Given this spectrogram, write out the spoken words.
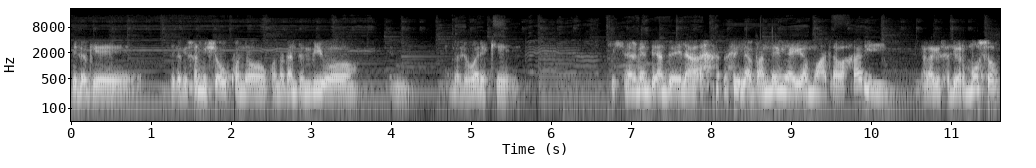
de lo que de lo que son mis shows cuando, cuando canto en vivo en, en los lugares que, que generalmente antes de la, de la pandemia íbamos a trabajar y la verdad que salió hermoso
